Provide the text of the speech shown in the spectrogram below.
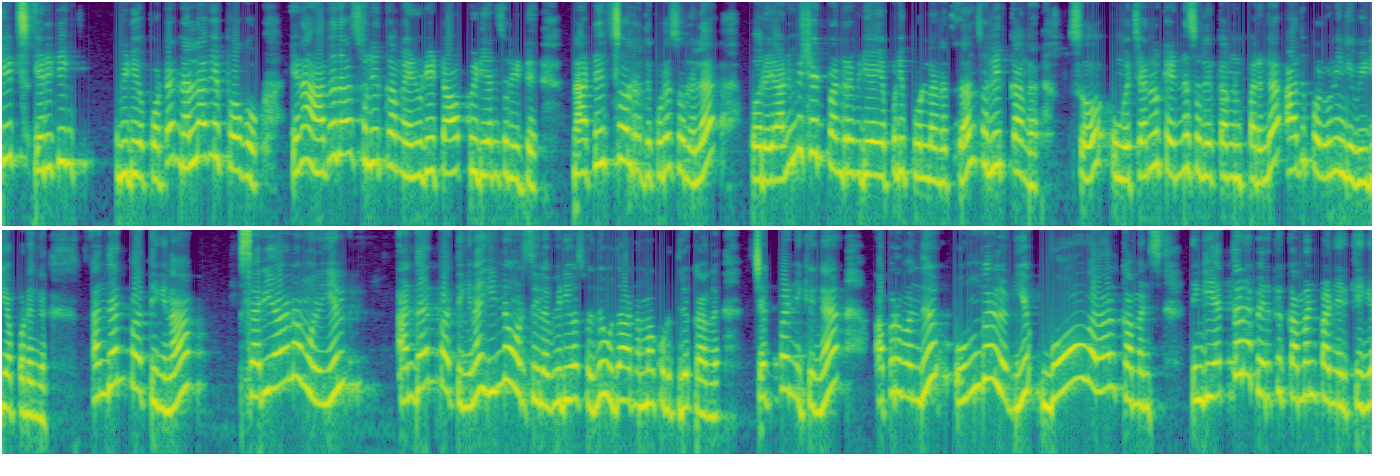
கிட்ஸ் எடிட்டிங் வீடியோ போட்டால் நல்லாவே போகும். ஏன்னா அதை தான் சொல்லியிருக்காங்க. என்னுடைய டாப் வீடியோன்னு சொல்லிட்டு. நான் டிப்ஸ் சொல்கிறது கூட சொல்லலை. ஒரு அனிமேஷன் பண்ணுற வீடியோ எப்படி போடலான்றது தான் சொல்லியிருக்காங்க. ஸோ உங்கள் சேனலுக்கு என்ன சொல்லியிருக்காங்கன்னு பாருங்கள் அது போலவும் நீங்கள் வீடியோ போடுங்க. அண்ட் தென் பார்த்தீங்கன்னா சரியான முறையில் அண்ட் தென் பார்த்தீங்கன்னா இன்னும் ஒரு சில வீடியோஸ் வந்து உதாரணமாக கொடுத்துருக்காங்க. செக் பண்ணிக்கோங்க. அப்புறம் வந்து உங்களுடைய ஓவரால் கமெண்ட்ஸ் நீங்கள் எத்தனை பேருக்கு கமெண்ட் பண்ணியிருக்கீங்க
